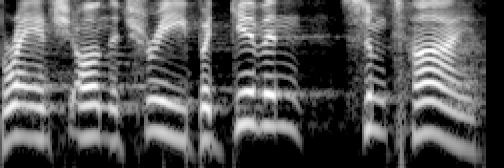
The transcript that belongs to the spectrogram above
branch on the tree, but given some time,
